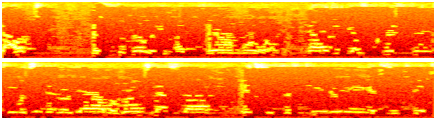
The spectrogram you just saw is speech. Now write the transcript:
Doubt the stability of their world. Now, I think as Christians, we would there and go, yeah, the world's messed up. It's just teetering. It's, it's,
